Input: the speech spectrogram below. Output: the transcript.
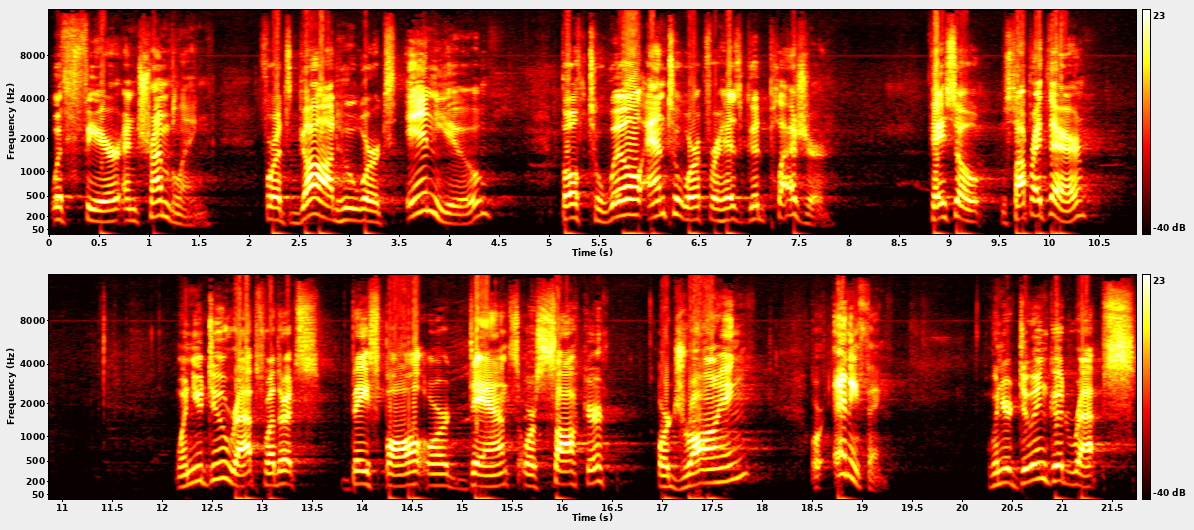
with fear and trembling, for it's God who works in you both to will and to work for his good pleasure. Okay, so we'll stop right there. When you do reps, whether it's baseball or dance or soccer or drawing or anything, when you're doing good reps,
